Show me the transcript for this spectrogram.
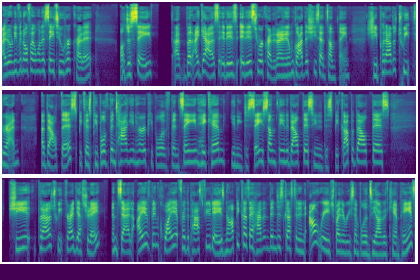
I don't even know if I want to say to her credit. I'll just say uh, but I guess it is it is to her credit. I am glad that she said something. She put out a tweet thread about this because people have been tagging her. People have been saying, Hey, Kim, you need to say something about this. You need to speak up about this. She put out a tweet thread yesterday and said, I have been quiet for the past few days, not because I haven't been disgusted and outraged by the recent Balenciaga campaigns,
